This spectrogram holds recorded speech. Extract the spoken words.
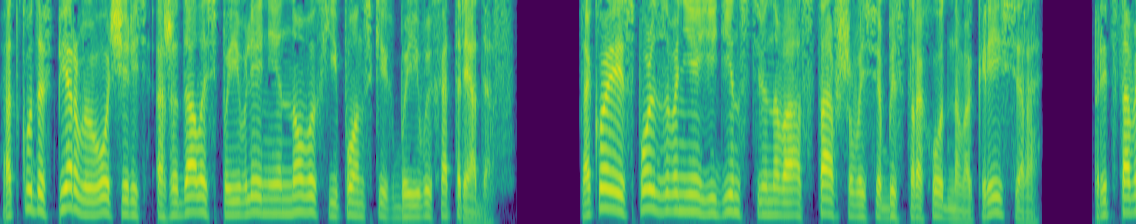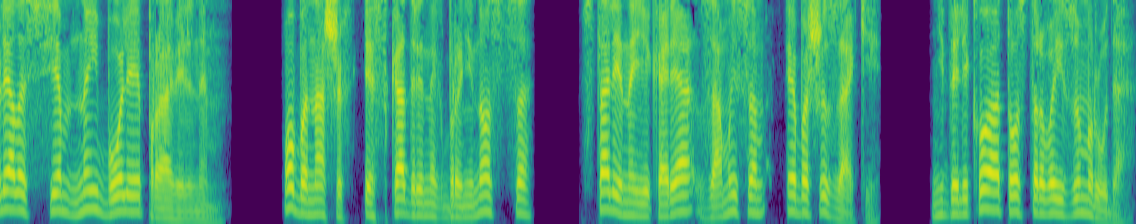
откуда в первую очередь ожидалось появление новых японских боевых отрядов. Такое использование единственного оставшегося быстроходного крейсера представлялось всем наиболее правильным. Оба наших эскадренных броненосца встали на якоря за мысом Эбашизаки, недалеко от острова Изумруда,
